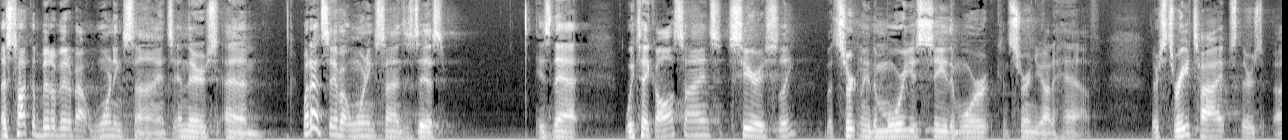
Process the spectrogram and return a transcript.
Let's talk a little bit about warning signs. And there's um, what I'd say about warning signs is this: is that we take all signs seriously, but certainly the more you see, the more concern you ought to have. There's three types. There's uh,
